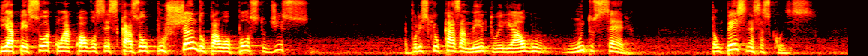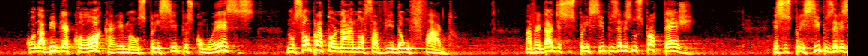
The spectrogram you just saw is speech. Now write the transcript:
e à pessoa com a qual você se casou, puxando para o oposto disso? É por isso que o casamento ele é algo muito sério. Então pense nessas coisas. Quando a Bíblia coloca, irmãos, princípios como esses, não são para tornar a nossa vida um fardo. Na verdade, esses princípios eles nos protegem. Esses princípios, eles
